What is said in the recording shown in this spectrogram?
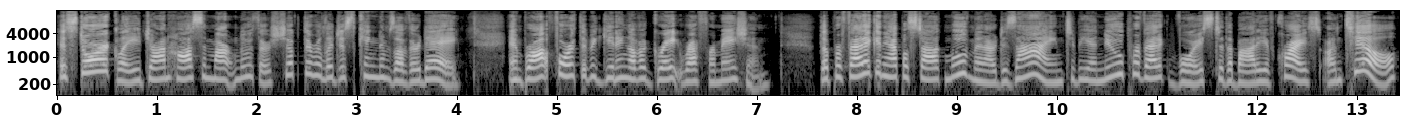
Historically, John Huss and Martin Luther shook the religious kingdoms of their day and brought forth the beginning of a great reformation. The prophetic and apostolic movement are designed to be a new prophetic voice to the body of Christ until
